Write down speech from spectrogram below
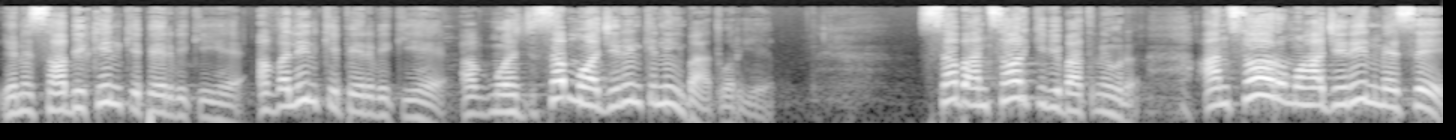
یعنی سابقین کی پیروی کی ہے، اولین کی پیروی کی ہے۔ اب سب مہاجرین کی نہیں بات ہو رہی ہے۔ سب انصار کی بھی بات نہیں ہو رہا۔ انصار و مہاجرین میں سے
